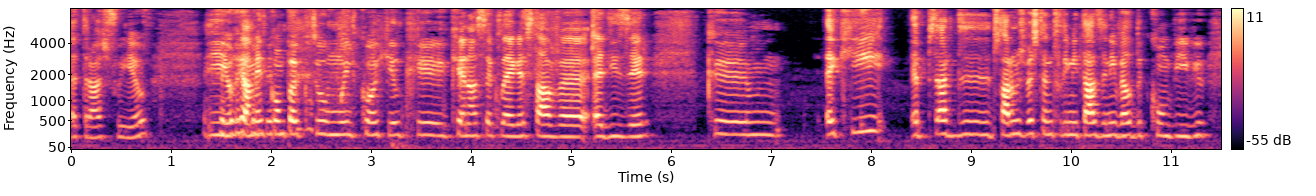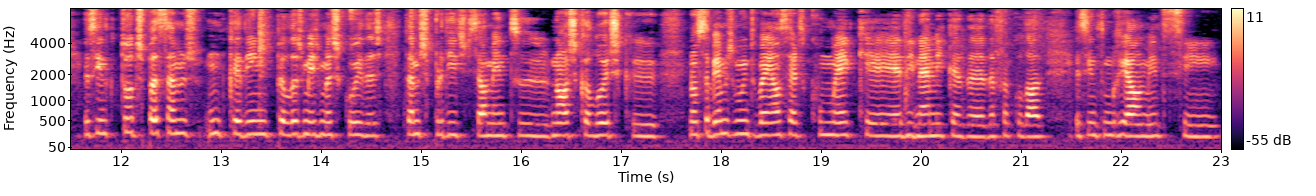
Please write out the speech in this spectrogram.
atrás fui eu e eu realmente compactuo muito com aquilo que, que a nossa colega estava a dizer, que hum, aqui, apesar de estarmos bastante limitados a nível de convívio, eu sinto que todos passamos um bocadinho pelas mesmas coisas, estamos perdidos, especialmente nós calores que não sabemos muito bem ao certo como é que é a dinâmica da, da faculdade. Eu sinto-me realmente, sim,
